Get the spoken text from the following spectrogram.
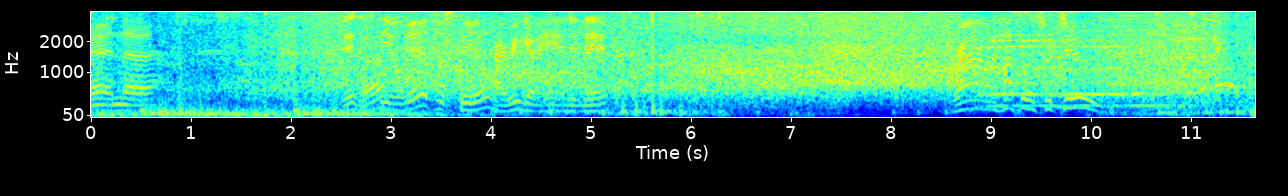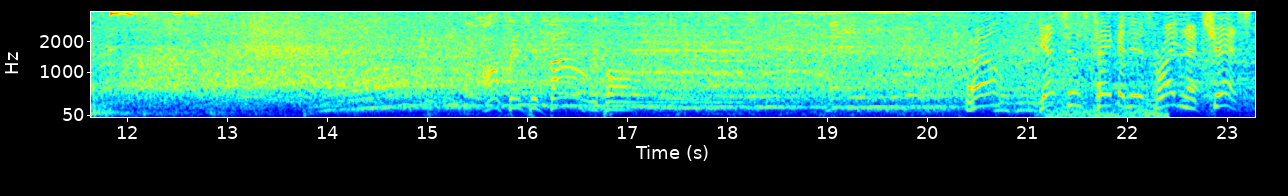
And uh, there's a steal. There's a steal. Kyrie got a hand in there. Brown hustles for two. Offensive foul, the call. Well, guess who's taking this right in the chest?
